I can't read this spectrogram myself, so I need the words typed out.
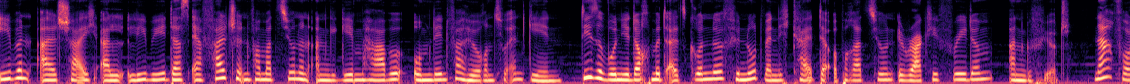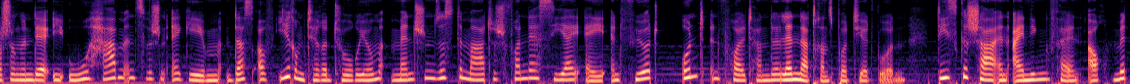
Ibn al-Scheich al-Libi, dass er falsche Informationen angegeben habe, um den Verhören zu entgehen. Diese wurden jedoch mit als Gründe für Notwendigkeit der Operation Iraqi Freedom angeführt. Nachforschungen der EU haben inzwischen ergeben, dass auf ihrem Territorium Menschen systematisch von der CIA entführt und in folternde Länder transportiert wurden. Dies geschah in einigen Fällen auch mit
